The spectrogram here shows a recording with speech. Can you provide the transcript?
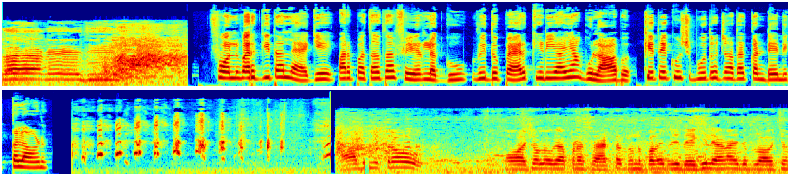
ਲੈ ਗਏ ਜੀ। ਫੁੱਲ ਵਰਗੀ ਤਾਂ ਲੈ ਗਏ ਪਰ ਪਤਾ ਤਾਂ ਫੇਰ ਲੱਗੂ ਵੀ ਦੁਪਹਿਰ ਖਿੜਿਆ ਜਾਂ ਗੁਲਾਬ ਕਿਤੇ ਖੁਸ਼ਬੂ ਤੋਂ ਜ਼ਿਆਦਾ ਕੰਡੇ ਨਿਕਲ ਆਉਣ। ਹਾਂ ਜੀ ਮਿੱਤਰੋ ਆ ਚਲੋ ਗਿਆ ਆਪਣਾ ਸੈੱਟ ਤੁਹਾਨੂੰ ਪਤਾ ਤੁਸੀਂ ਦੇਖ ਹੀ ਲੈਣਾ ਇਸ ਬਲੌਗ 'ਚ।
